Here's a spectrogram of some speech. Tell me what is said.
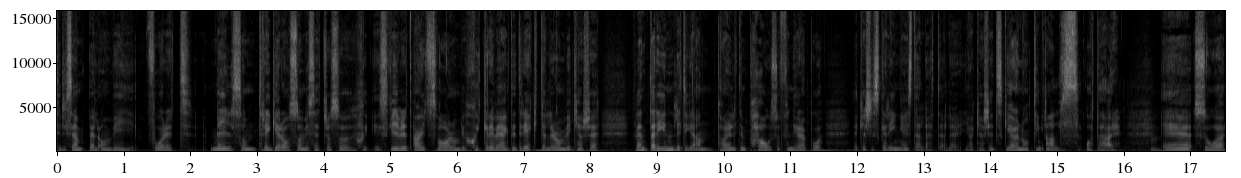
Till exempel om vi får ett mail som triggar oss, om vi sätter oss och skriver ett argt svar, om vi skickar iväg det direkt eller om vi kanske väntar in lite grann, tar en liten paus och funderar på jag kanske ska ringa istället eller jag kanske inte ska göra någonting alls åt det här. Mm. Eh, så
